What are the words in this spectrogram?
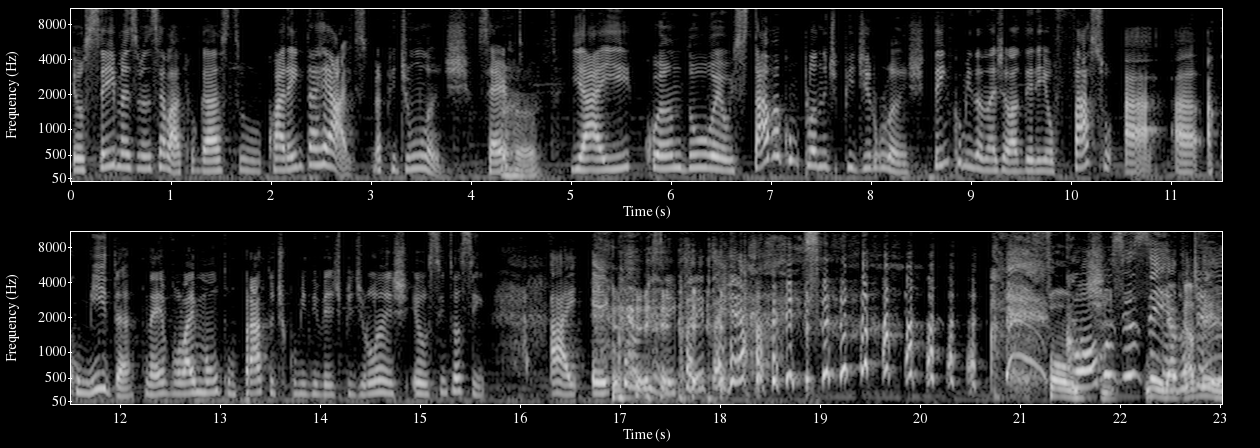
Eu sei mais ou menos, sei lá, que eu gasto 40 reais pra pedir um lanche, certo? Uhum. E aí, quando eu estava com o plano de pedir o lanche, tem comida na geladeira e eu faço a, a, a comida, né? Vou lá e monto um prato de comida em vez de pedir o lanche, eu sinto assim. Ai, economizei 40 reais. Fonte, Como se assim, eu não tinha.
